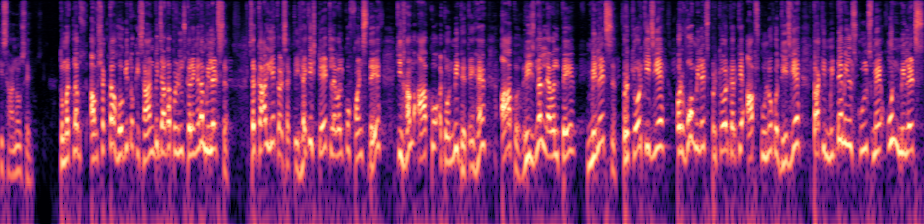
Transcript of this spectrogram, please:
किसानों से। तो मतलब आवश्यकता होगी तो किसान भी ज़्यादा प्रोड्यूस करेंगे मिलेट्स सरकार ये कर सकती है कि स्टेट लेवल को फंड्स दे कि हम आपको ऑटोनॉमी देते हैं, आप रीजनल लेवल पे मिलेट्स प्रोक्योर कीजिए और वो मिलेट्स प्रोक्योर करके आप स्कूलों को दीजिए, ताकि मिड डे मील स्कूल्स में उन मिलेट्स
